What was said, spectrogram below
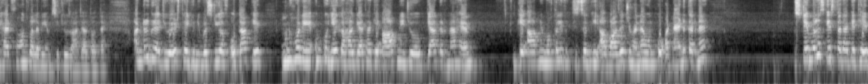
हेडफोन्स वाला भी एमसीक्यूज आ जाता होता है। अंडर ग्रेजुएट थे यूनिवर्सिटी ऑफ़ ओता के उन्होंने, उनको ये कहा गया था कि आपने जो क्या करना है, कि आपने मुख्तलिफ़ किस्म की आवाज़ें जो है ना, उनको अटेंड करना है। स्टिमुलस किस तरह के थे?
